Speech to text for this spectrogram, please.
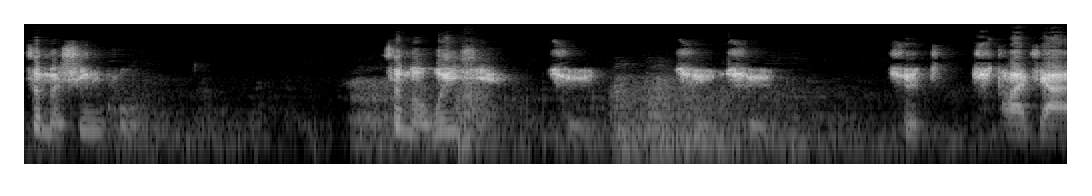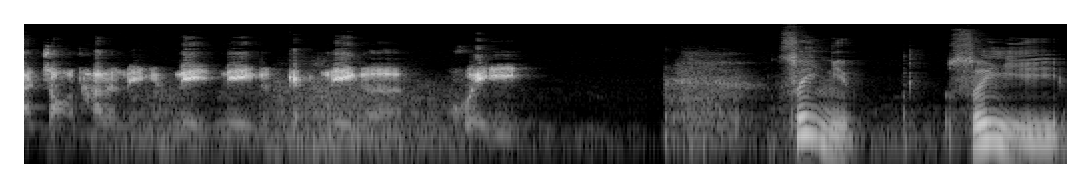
这么辛苦，这么危险，去去去去去他家找他的那个那那个感那个回忆。所以你，所以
